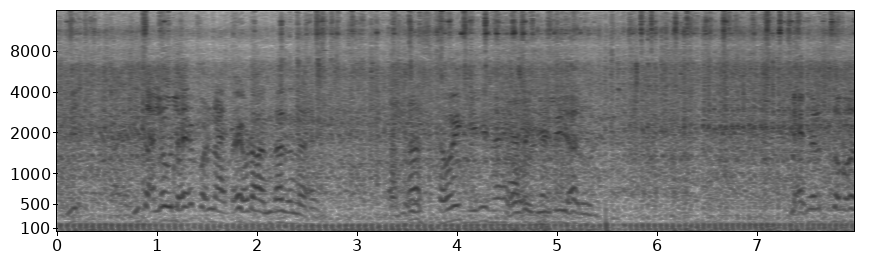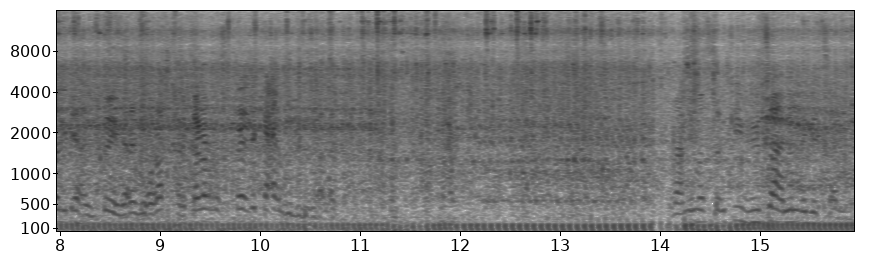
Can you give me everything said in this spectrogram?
म्हणजे आधी चालवलं आहे पण आता एवढा अंदाज नाही. सवय गेली सवय नाही गेली या रोड कॅमेरा सुद्धा बघा किती हलतोय कारण एवढा खडखडा रस्ता आहे ते काय बोलू मला आम्ही मस्त की व्ह्यूचा आनंद घेत चाललो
